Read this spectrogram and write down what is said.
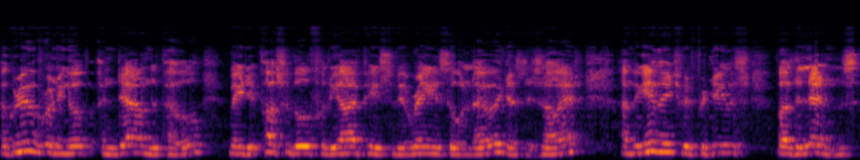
A groove running up and down the pole made it possible for the eyepiece to be raised or lowered as desired, and the image was produced by the lens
